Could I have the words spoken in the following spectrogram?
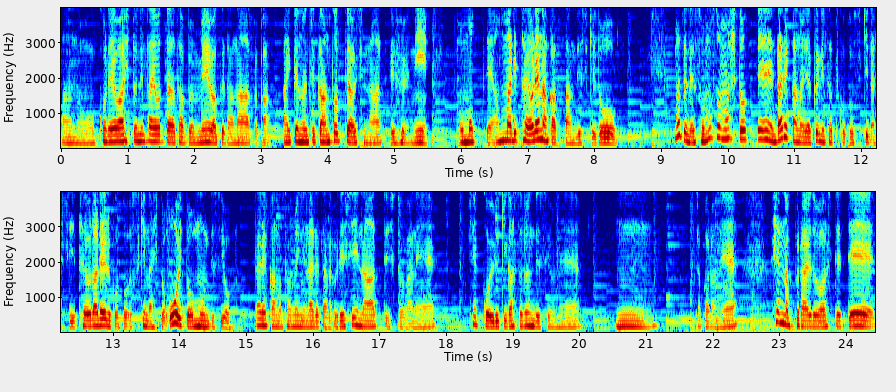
あのこれは人に頼ったら多分迷惑だなとか相手の時間取っちゃうしなっていう風に思ってあんまり頼れなかったんですけどまずねそもそも人って誰かの役に立つこと好きだし頼られること好きな人多いと思うんですよ。誰かのためになれたら嬉しいなっていう人がね結構いる気がするんですよね。うん。だからね変なプライドは捨てて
